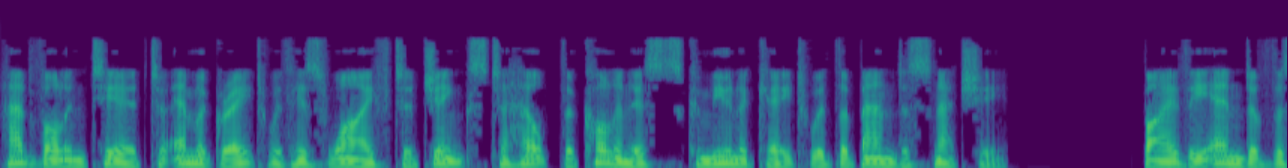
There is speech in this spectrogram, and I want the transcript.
had volunteered to emigrate with his wife to Jinx to help the colonists communicate with the Bandersnatchi. By the end of the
